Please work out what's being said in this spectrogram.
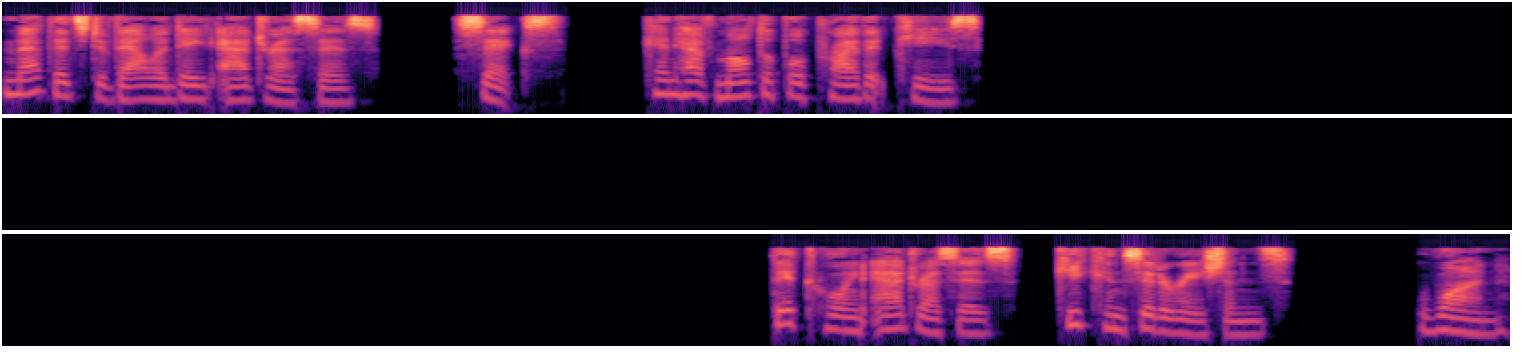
Methods to validate addresses. 6. Can have multiple private keys. Bitcoin addresses, key considerations. 1.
